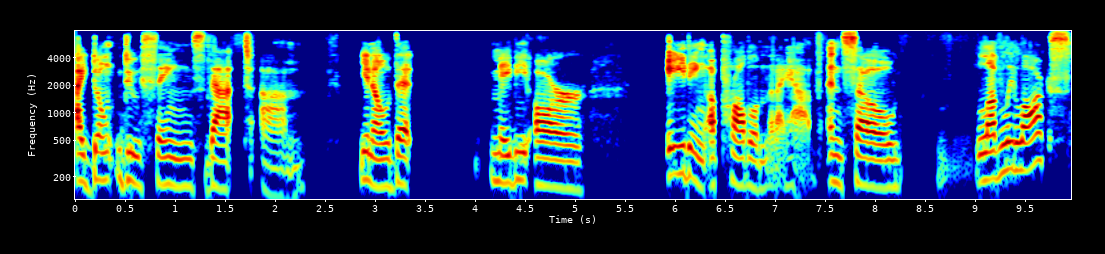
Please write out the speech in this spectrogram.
I don't do things that, um, you know, that maybe are aiding a problem that I have, and so lovely locks,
